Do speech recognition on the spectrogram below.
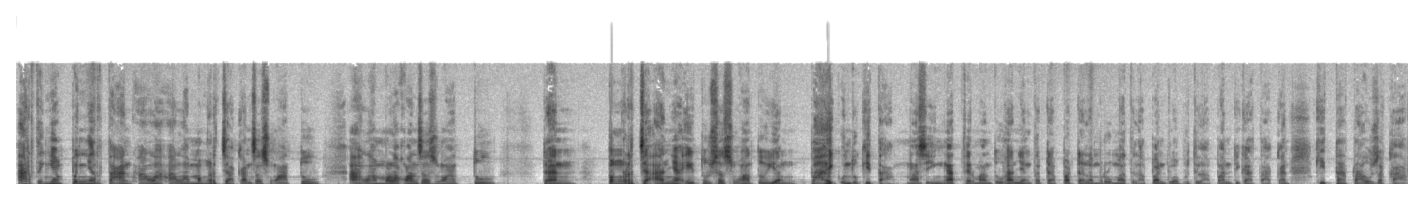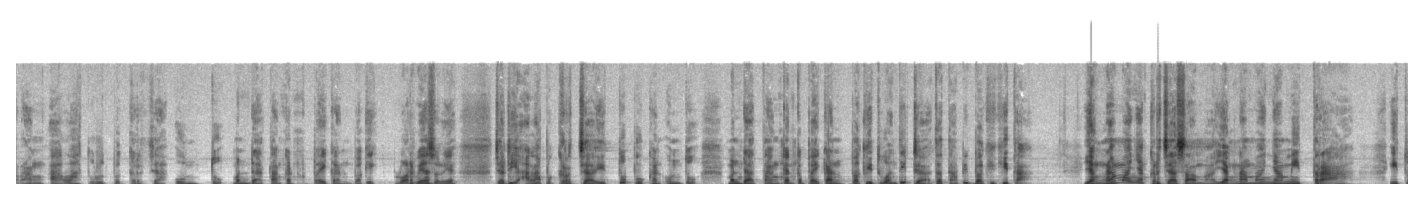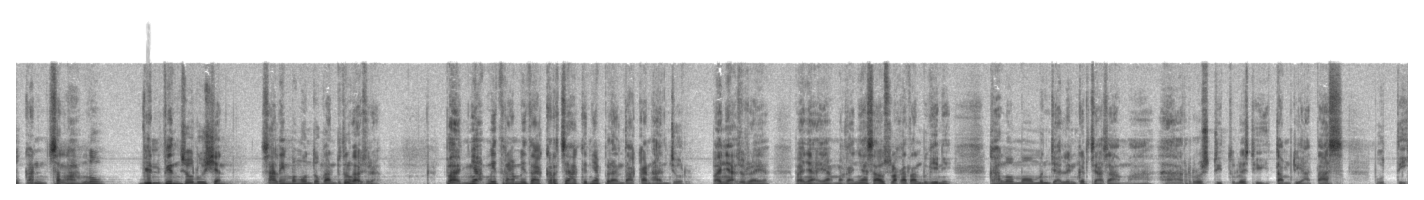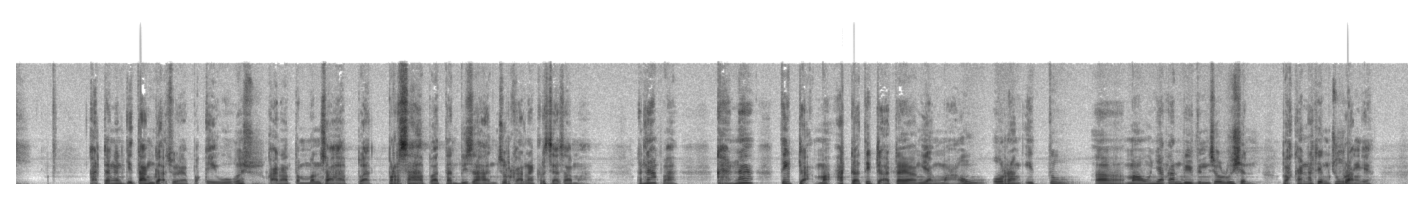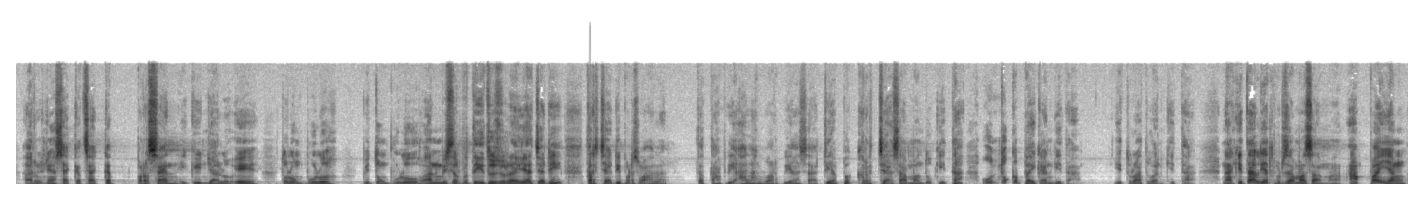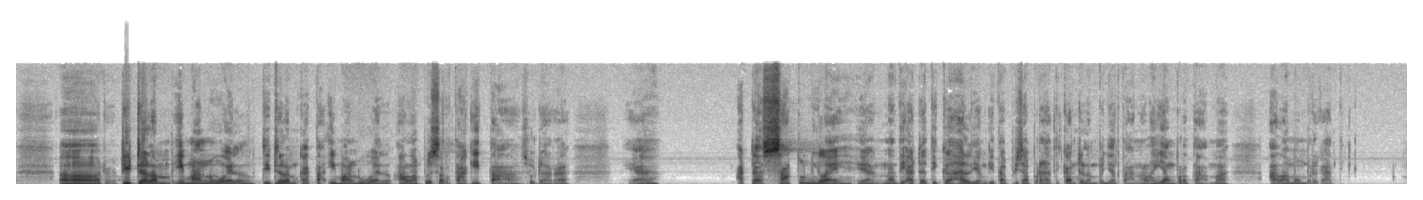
Artinya penyertaan Allah, Allah mengerjakan sesuatu, Allah melakukan sesuatu dan pengerjaannya itu sesuatu yang baik untuk kita. Masih ingat firman Tuhan yang terdapat dalam Roma 8:28 dikatakan kita tahu sekarang Allah turut bekerja untuk mendatangkan kebaikan bagi luar biasa ya. Jadi Allah bekerja itu bukan untuk mendatangkan kebaikan bagi Tuhan tidak, tetapi bagi kita. Yang namanya kerjasama, yang namanya mitra, itu kan selalu win-win solution, saling menguntungkan, betul nggak sudah? Banyak mitra-mitra kerja akhirnya berantakan, hancur. Banyak sudah ya, banyak ya. Makanya saya selalu katakan begini, kalau mau menjalin kerjasama harus ditulis di hitam di atas putih. Kadang kan kita enggak sudah pakai wus karena teman sahabat. Persahabatan bisa hancur karena kerjasama. Kenapa? Karena tidak ada tidak ada yang yang mau orang itu uh, maunya kan win-win solution. Bahkan ada yang curang ya. Harusnya seket-seket persen iki e tolong puluh, pitung puluh. Kan seperti itu sudah ya. Jadi terjadi persoalan. Tetapi Allah luar biasa. Dia bekerja sama untuk kita, untuk kebaikan kita. Itulah Tuhan kita. Nah kita lihat bersama-sama apa yang uh, di dalam Immanuel, di dalam kata Immanuel, Allah beserta kita, saudara. Ya, ada satu nilai ya nanti ada tiga hal yang kita bisa perhatikan dalam penyertaan Allah yang pertama Allah memberkati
